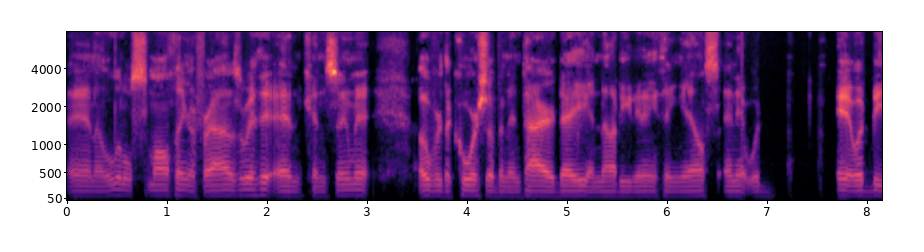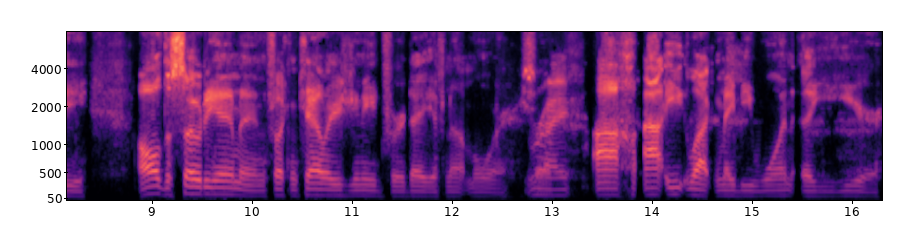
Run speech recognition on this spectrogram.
and a little small thing of fries with it and consume it over the course of an entire day and not eat anything else, and it would it would be all the sodium and fucking calories you need for a day, if not more. So Right. I I eat like maybe one a year.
